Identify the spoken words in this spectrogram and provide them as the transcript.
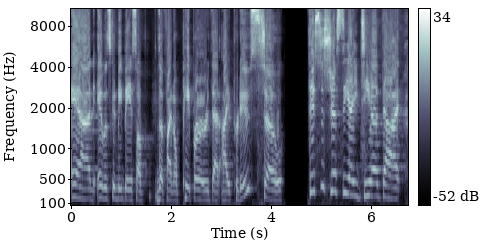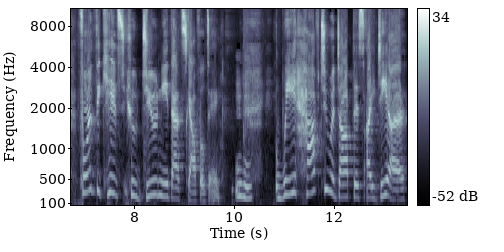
And it was going to be based off the final paper that I produced. So this is just the idea that for the kids who do need that scaffolding, mm-hmm. we have to adopt this idea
